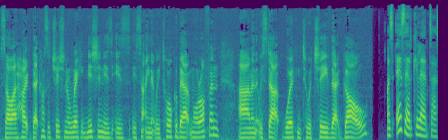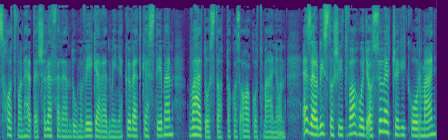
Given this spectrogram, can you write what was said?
So I hope that constitutional recognition is, is, is something that we talk about more often um, and that we start working to achieve that goal. Az 1967-es referendum végeredménye következtében változtattak az alkotmányon, ezzel biztosítva, hogy a szövetségi kormány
